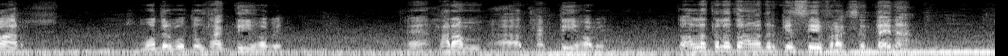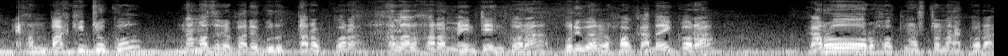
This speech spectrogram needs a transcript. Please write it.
বার। মদের বোতল থাকতেই হবে। হ্যাঁ হারাম থাকতেই হবে। তো আল্লাহ তালা তো আমাদেরকে সেফ রাখছেন তাই না? এখন বাকিটুকু নামাজের ব্যাপারে গুরুত্ব আরোপ করা হালাল হারাম মেনটেন করা পরিবারের হক আদায় করা কারোর হক নষ্ট না করা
